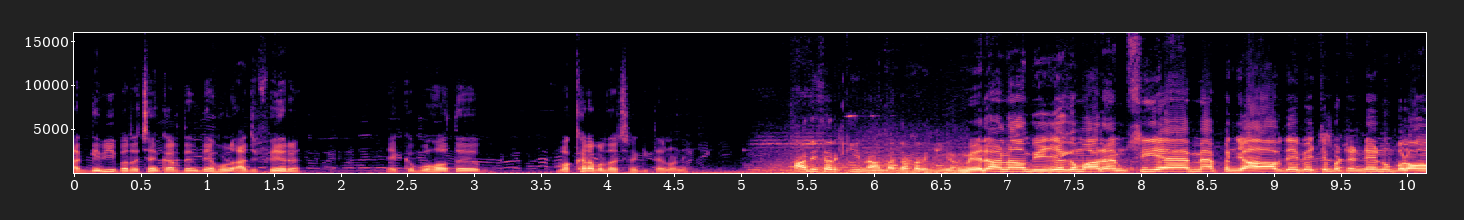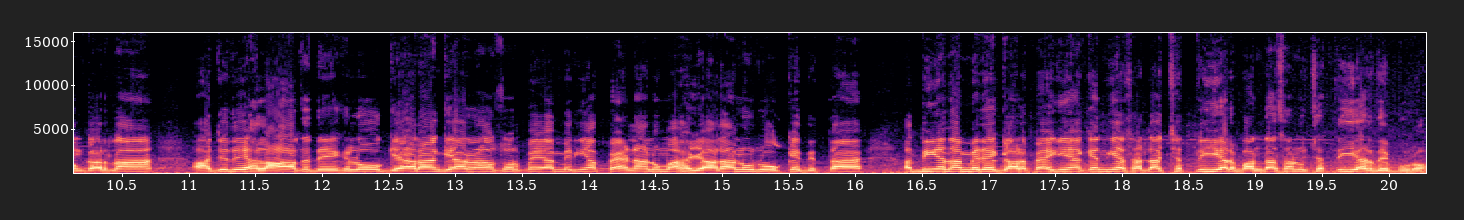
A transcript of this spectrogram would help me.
ਅੱਗੇ ਵੀ ਪ੍ਰਦਰਸ਼ਨ ਕਰਦੇ ਨੇ ਤੇ ਹੁਣ ਅੱਜ ਫਿਰ ਇੱਕ ਬਹੁਤ ਵੱਖਰਾ ਪ੍ਰਦਰਸ਼ਨ ਕੀਤਾ ਉਹਨਾਂ ਨੇ। ਹਾਂਜੀ ਸਰ, ਕੀ ਨਾਮ ਹੈ ਤੁਹਾਡਾ, ਕੀ ਨਾਮ ਮੇਰਾ ਨਾਮ ਵਿਜੇ ਕੁਮਾਰ ਐਮਸੀ ਹੈ। ਮੈਂ ਪੰਜਾਬ ਦੇ ਵਿੱਚ ਬਠਿੰਡੇ ਨੂੰ ਬਿਲੋਂਗ ਕਰਦਾ ਅੱਜ ਦੇ ਹਾਲਾਤ ਦੇਖ ਲਓ 11 1100 ਰੁਪਇਆ ਮੇਰੀਆਂ ਭੈਣਾਂ ਨੂੰ ਮੈਂ ਹਜ਼ਾਰਾਂ ਨੂੰ ਰੋਕ ਕੇ ਦਿੱਤਾ ਅੱਧੀਆਂ ਦਾ ਮੇਰੇ ਗਲ ਪੈ ਗਈਆਂ, ਕਹਿੰਦੀਆਂ, ਸਾਡਾ 36000 ਬੰਦਾ ਸਾਨੂੰ 36000 ਦੇ ਪੂਰਾ।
